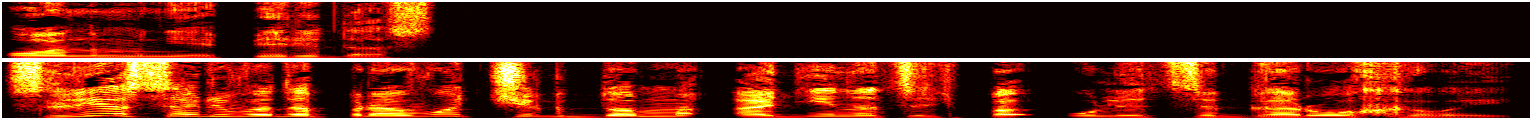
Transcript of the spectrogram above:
он мне передаст. Слесарь-водопроводчик дома 11 по улице Гороховой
